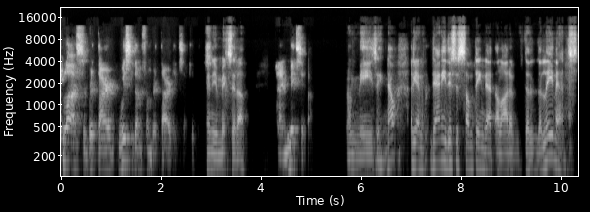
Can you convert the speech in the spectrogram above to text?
plus retired wisdom from retired executives. And you mix it up. and I mix it up. Amazing. Now, again, Danny, this is something that a lot of the, the layman's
